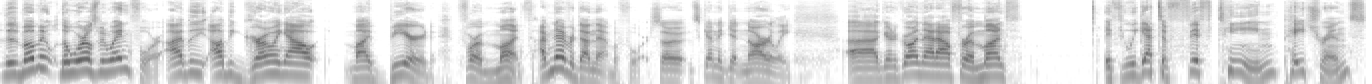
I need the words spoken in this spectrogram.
the moment the world's been waiting for. I'll be I'll be growing out my beard for a month. I've never done that before, so it's gonna get gnarly. Uh, gonna growing that out for a month. If we get to 15 patrons,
